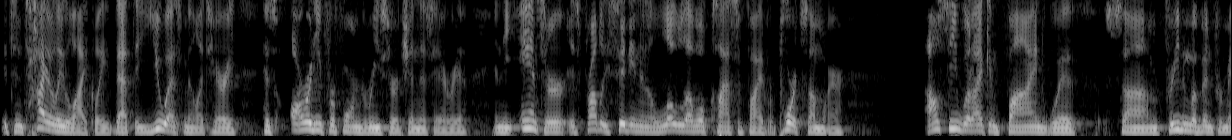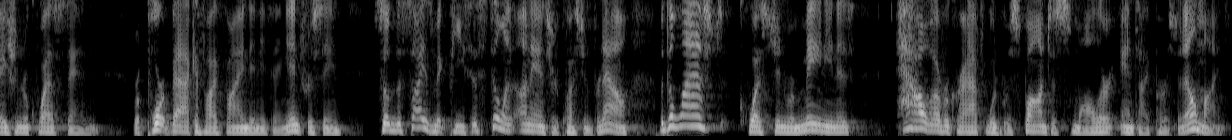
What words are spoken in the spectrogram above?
It's entirely likely that the US military has already performed research in this area, and the answer is probably sitting in a low level classified report somewhere. I'll see what I can find with some Freedom of Information requests and report back if I find anything interesting. So the seismic piece is still an unanswered question for now, but the last question remaining is how hovercraft would respond to smaller anti-personnel mines.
